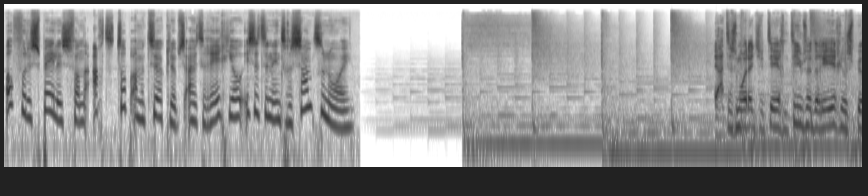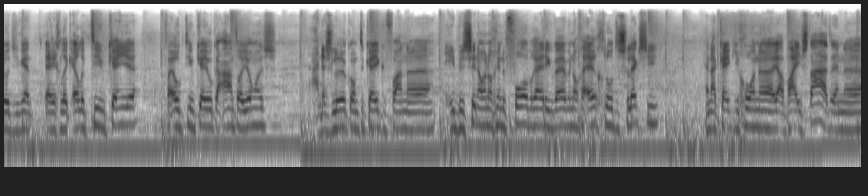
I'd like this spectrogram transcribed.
Ook voor de spelers van de acht top amateurclubs uit de regio is het een interessant toernooi. Ja, het is mooi dat je tegen teams uit de regio speelt. Je kent eigenlijk elk team ken je. Van elk team ken je ook een aantal jongens. Ja, dat is leuk om te kijken van, uh, ik ben nou nog in de voorbereiding. Wij hebben nog een erg grote selectie. En dan kijk je gewoon uh, ja, waar je staat. En uh,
